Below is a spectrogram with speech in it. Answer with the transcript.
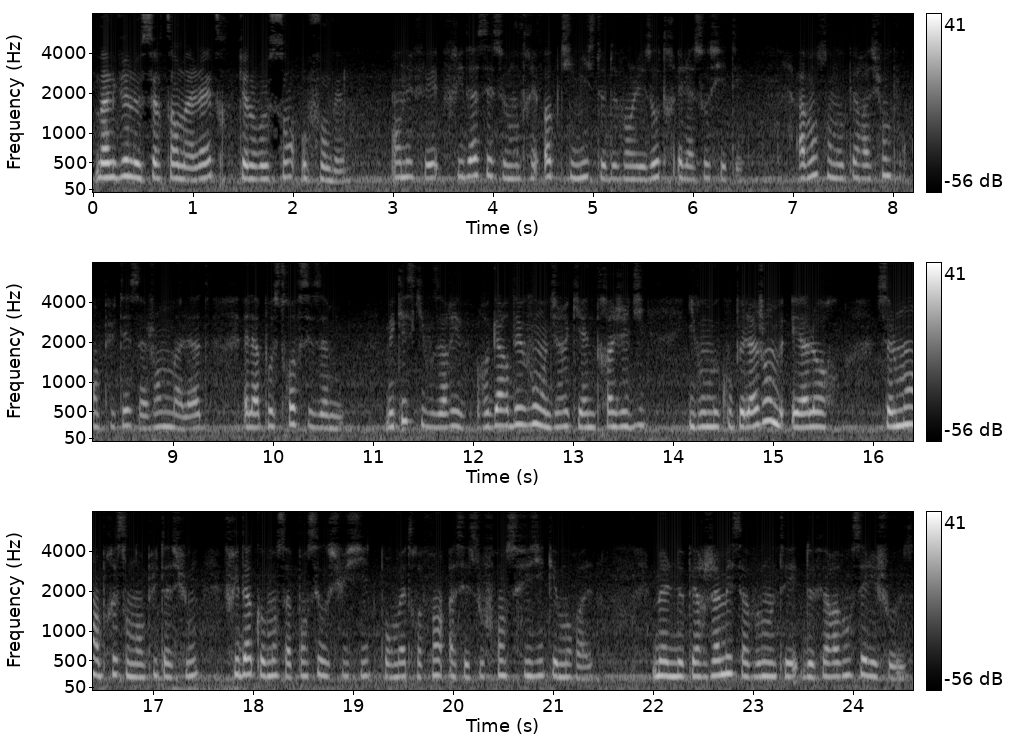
malgré le certain mal-être qu'elle ressent au fond d'elle. En effet, Frida sait se montrer optimiste devant les autres et la société. Avant son opération pour amputer sa jambe malade, elle apostrophe ses amis. Mais qu'est-ce qui vous arrive? Regardez-vous, on dirait qu'il y a une tragédie. Ils vont me couper la jambe, et alors? Seulement après son amputation, Frida commence à penser au suicide pour mettre fin à ses souffrances physiques et morales. Mais elle ne perd jamais sa volonté de faire avancer les choses.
